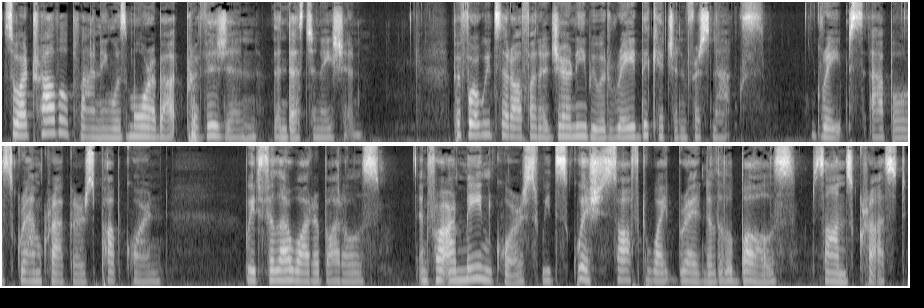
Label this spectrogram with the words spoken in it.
so our travel planning was more about provision than destination. Before we'd set off on a journey, we would raid the kitchen for snacks grapes, apples, graham crackers, popcorn. We'd fill our water bottles, and for our main course, we'd squish soft white bread into little balls, sans crust,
